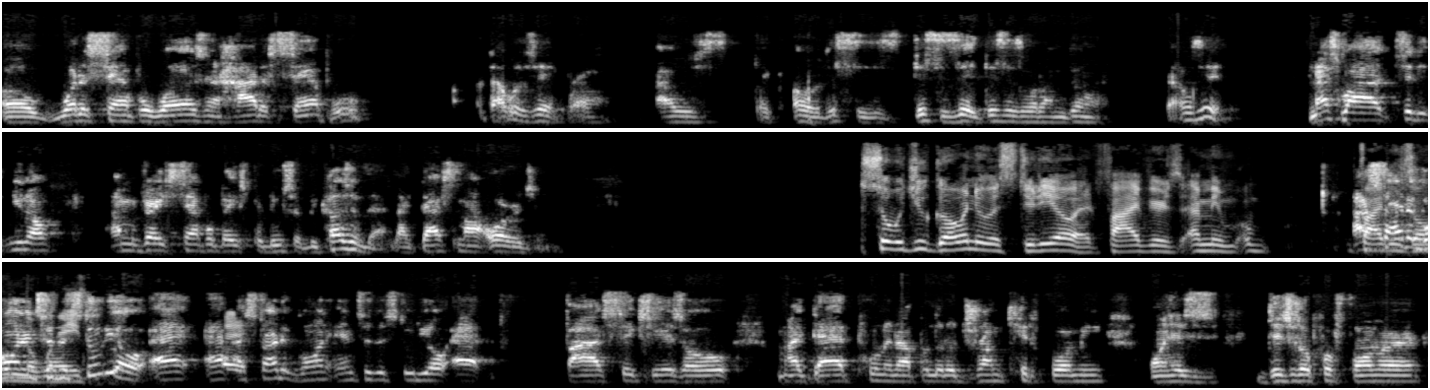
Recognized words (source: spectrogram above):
uh, what a sample was and how to sample, that was it, bro. I was like, oh, this is, this is it. This is what I'm doing. That was it. And that's why, to the, you know, I'm a very sample based producer because of that. Like that's my origin. So would you go into a studio at five years? I mean, I started going into the studio at, at, I started going into the studio at five, six years old. My dad pulling up a little drum kit for me on his digital performer.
